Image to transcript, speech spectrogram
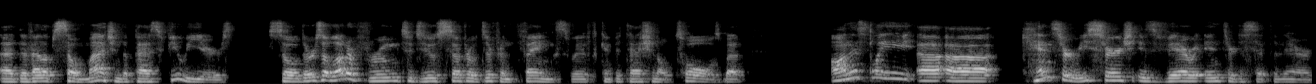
uh, developed so much in the past few years. So there's a lot of room to do several different things with computational tools. But honestly, uh, uh, cancer research is very interdisciplinary.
